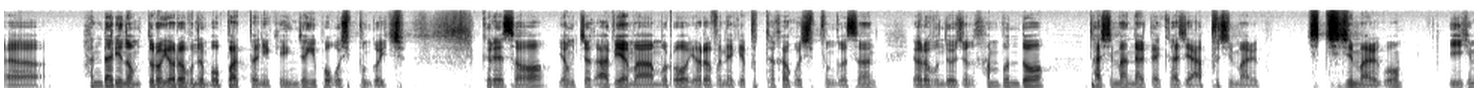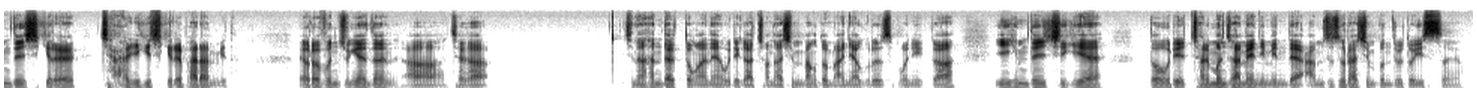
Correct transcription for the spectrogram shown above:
어, 한 달이 넘도록 여러분을 못 봤더니 굉장히 보고 싶은 거 있죠. 그래서 영적 아비의 마음으로 여러분에게 부탁하고 싶은 것은 여러분들 중 한 분도 다시 만날 때까지 아프지 말고 지치지 말고 이 힘든 시기를 잘 이기시기를 바랍니다. 여러분 중에는 아, 제가 지난 한 달 동안에 우리가 전화 신방도 많이 하고 그래서 보니까 이 힘든 시기에 또 우리 젊은 자매님인데 암 수술하신 분들도 있어요.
